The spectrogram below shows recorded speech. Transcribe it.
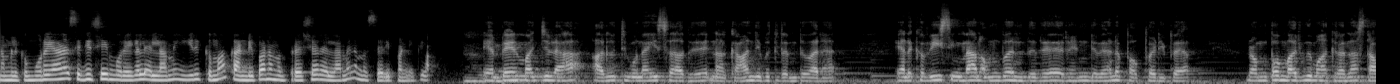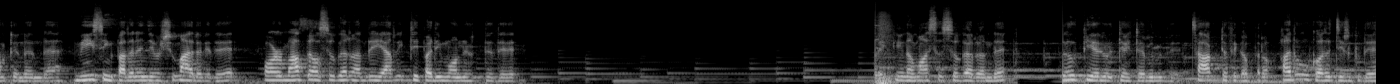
நம்மளுக்கு முறையான சிகிச்சை முறைகள் எல்லாமே இருக்குமா? கண்டிப்பாக நம்ம ப்ரெஷர் எல்லாமே நம்ம சரி பண்ணிக்கலாம். என் பேர் மஞ்சுளா. அறுபத்தி மூணு வயசு ஆகுது நான் காந்திபுரத்துலேருந்து வரேன். எனக்கு வீசிங்லாம் ரொம்ப இருந்தது. ரெண்டு வேளை பப்பு அடிப்பேன். ரொம்ப மருந்து மாத்திரை தான் சாப்பிட்டுட்டு இருந்தேன். வீசிங் பதினஞ்சு வருஷமாக இருக்குது. போன மாதம் சுகர் வந்து இரநூத்தி பதிமூணு இருந்தது. இந்த மாதம் சுகர் வந்து நூற்றி எழுபத்தி எட்டு இருக்குது சாப்பிட்டதுக்கு அப்புறம் அதுவும் குறைஞ்சிருக்குது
